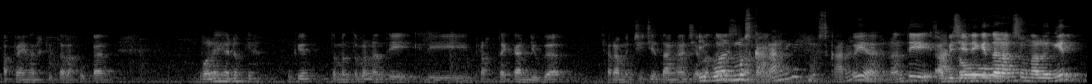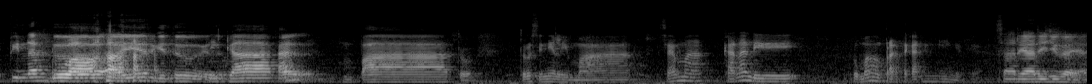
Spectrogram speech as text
apa yang harus kita lakukan? Boleh ya dok ya? Mungkin teman-teman nanti dipraktekkan juga cara mencuci tangan siapa tahu mau sekarang ini- mau sekarang Oh iya, nanti abis Satu. ini kita langsung ngalengit pindah ke Dua. air gitu. gitu. tiga kan Eh. Empat tuh terus ini lima saya mah karena di rumah mempraktekkan ini gitu ya Sehari-hari juga ya.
